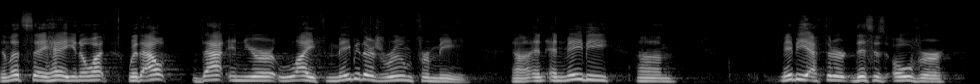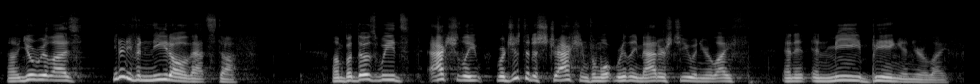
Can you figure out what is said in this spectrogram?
and let's say, hey, you know what? Without that in your life, maybe there's room for me. Uh, and, and maybe, um, maybe after this is over, uh, you'll realize you don't even need all that stuff. Um, but those weeds actually were just a distraction from what really matters to you in your life and, and me being in your life.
